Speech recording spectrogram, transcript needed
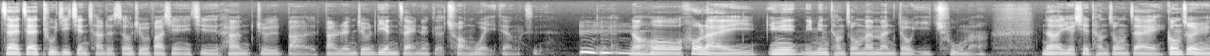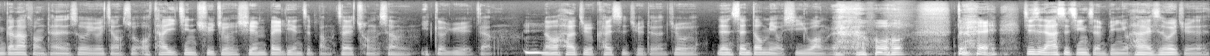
在在突击检查的时候，就会发现，其实他就是把把人就练在那个床尾这样子。嗯嗯。然后后来因为里面唐中慢慢都移出嘛。那有些唐仲在工作人员跟他访谈的时候，也会讲说，哦，他一进去就先被链子绑在床上一个月这样，然后他就开始觉得就人生都没有希望了。然 后，对，即使他是精神病友，他还是会觉得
